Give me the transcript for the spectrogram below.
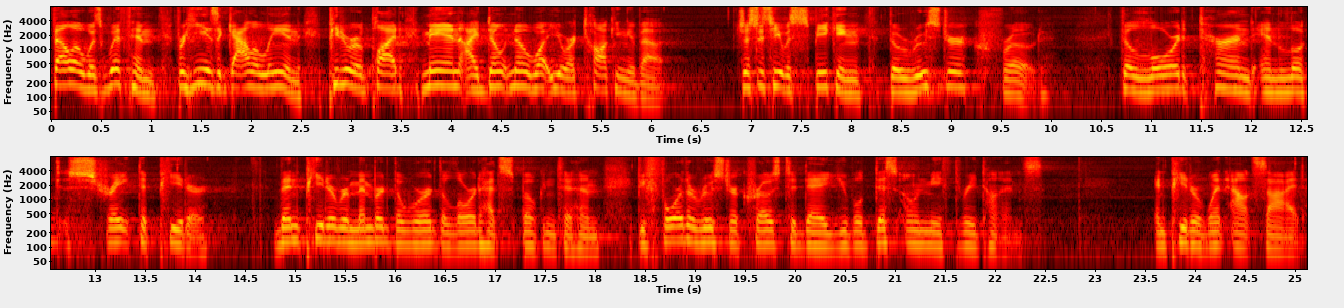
fellow was with him, for he is a Galilean. Peter replied, Man, I don't know what you are talking about. Just as he was speaking, the rooster crowed. The Lord turned and looked straight to Peter. Then Peter remembered the word the Lord had spoken to him Before the rooster crows today, you will disown me three times. And Peter went outside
